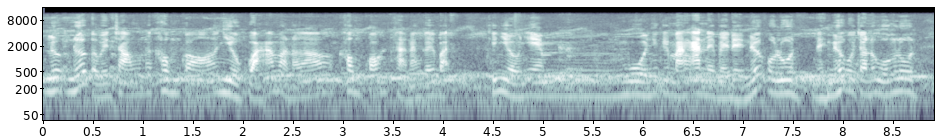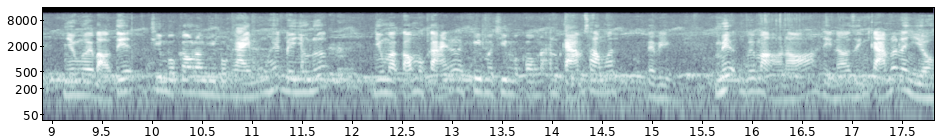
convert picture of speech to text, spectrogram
lượng nước ở bên trong nó không có nhiều quá và nó không có khả năng gây bệnh. Chứ nhiều như em mua những cái máng ăn này về để nước vô luôn, để nước vô cho nó uống luôn. Nhiều người bảo tiện, chim bồ câu làm gì một ngày muốn hết bê nhiêu nước? Nhưng mà có một cái là khi mà chim bồ câu nó ăn cám xong á tại vì miệng với mỏ nó thì nó dính cám rất là nhiều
